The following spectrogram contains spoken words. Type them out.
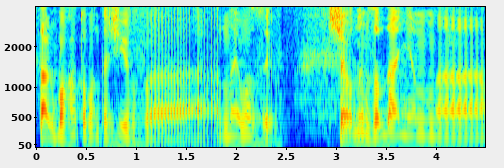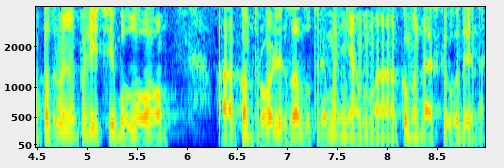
так багато вантажів е, не возив. Ще одним завданням е, патрульної поліції було е, контроль за дотриманням комендантської години.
